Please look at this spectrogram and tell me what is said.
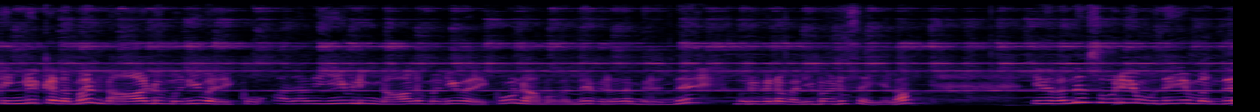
திங்கக்கிழமை நாலு மணி வரைக்கும் அதாவது ஈவினிங் நாலு மணி வரைக்கும் நாம் வந்து விரதம் இருந்து முருகனை வழிபாடு செய்யலாம். இது வந்து சூரிய உதயம் வந்து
